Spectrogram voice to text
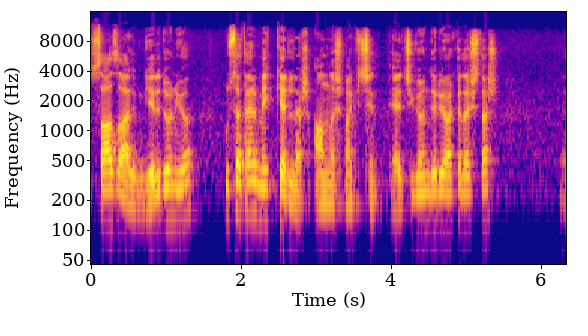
sağ zalim geri dönüyor. Bu sefer Mekkeliler anlaşmak için elçi gönderiyor arkadaşlar. Ee,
